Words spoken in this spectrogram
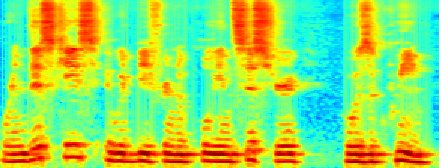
or in this case, it would be for Napoleon's sister, who was a queen.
